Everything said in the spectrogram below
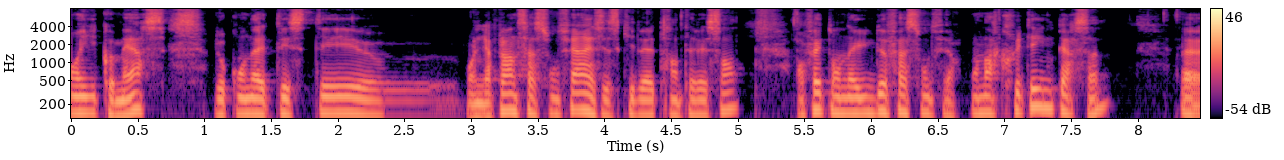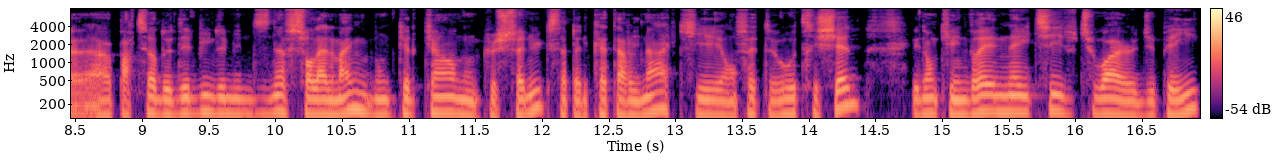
e-commerce. Donc, on a testé, euh, il y a plein de façons de faire et c'est ce qui va être intéressant. En fait, on a eu deux façons de faire. On a recruté une personne euh, à partir de début 2019 sur l'Allemagne, donc quelqu'un que je salue, qui s'appelle Katharina, qui est en fait autrichienne, et donc qui est une vraie native, tu vois, euh, du pays,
